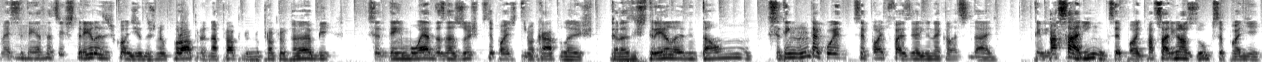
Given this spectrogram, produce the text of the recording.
Mas você tem uhum. essas estrelas escondidas no próprio, na próprio, no próprio hub, você tem moedas azuis que você pode trocar pelas, pelas estrelas, então você tem muita coisa que você pode fazer ali naquela cidade. Tem passarinho que você pode, passarinho azul que você pode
